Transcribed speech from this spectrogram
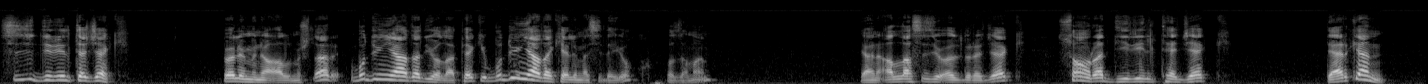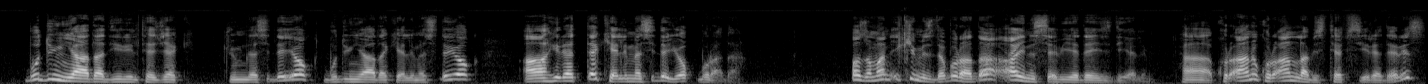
sizi diriltecek bölümünü almışlar. Bu dünyada diyorlar. Peki bu dünyada kelimesi de yok o zaman. Yani Allah sizi öldürecek, sonra diriltecek derken bu dünyada diriltecek cümlesi de yok. Bu dünyada kelimesi de yok. Ahirette kelimesi de yok burada. O zaman ikimiz de burada aynı seviyedeyiz diyelim. Ha Kur'an'ı Kur'an'la biz tefsir ederiz.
